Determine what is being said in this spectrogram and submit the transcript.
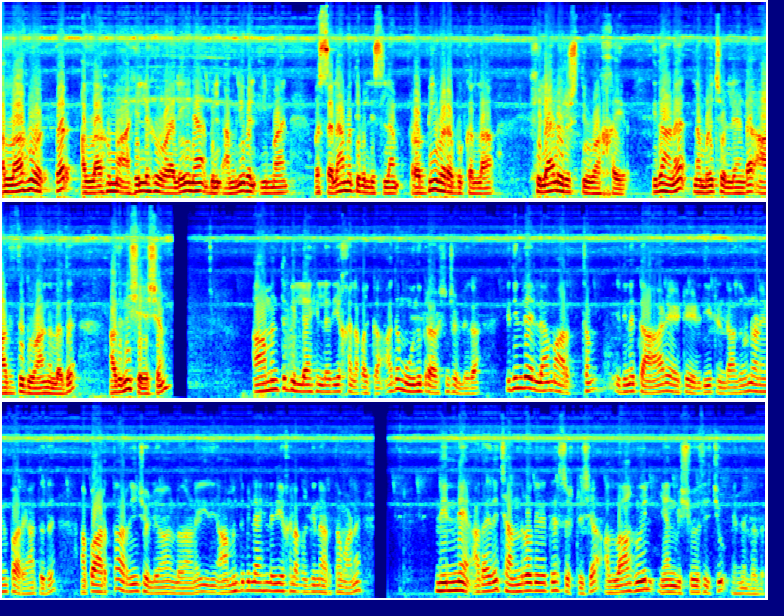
അള്ളാഹു അക്ബർ അള്ളാഹു അഹില്ലഹു അലൈന ബിൽ അംലി വൽ ഇമാൻ വസ്സലാമത്തി വൽ ഇസ്ലാം റബ്ബി വ റബ്ബുക്കല്ലാ ഹിലാൽ ഉരുഷ്തി വ ഖൈർ. ഇതാണ് നമ്മൾ ചൊല്ലേണ്ട ആദ്യത്തെ ദുവാ എന്നുള്ളത്. അതിനുശേഷം ആമന്ത് ബില്ലാഹില്ലതി ഖലഖക്ക അത് മൂന്ന് പ്രാവശ്യം ചൊല്ലുക. ഇതിന്റെ എല്ലാം അർത്ഥം ഇതിന് താഴെയായിട്ട് എഴുതിയിട്ടുണ്ട്. അതുകൊണ്ടാണ് ഞാൻ പറയാത്തത്. അപ്പോൾ അർത്ഥം അറിഞ്ഞ് ചൊല്ലുക എന്നുള്ളതാണ്. ഈ ആമന്ത് ബില്ലാഹില്ലതി ഖലഖക്കിന്റെ അർത്ഥമാണ് നിന്നെ അതായത് ചന്ദ്രോദയത്തെ സൃഷ്ടിച്ച അള്ളാഹുവിൽ ഞാൻ വിശ്വസിച്ചു എന്നുള്ളത്.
